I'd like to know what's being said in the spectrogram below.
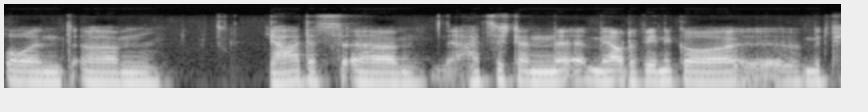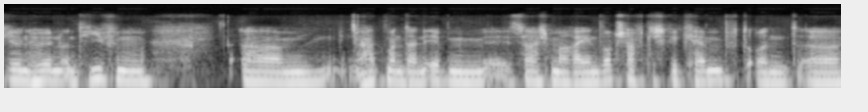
und ähm, ja, das ähm, hat sich dann mehr oder weniger äh, mit vielen Höhen und Tiefen ähm, hat man dann eben, sag ich mal, rein wirtschaftlich gekämpft und äh,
